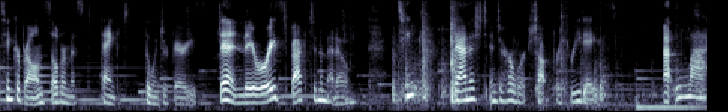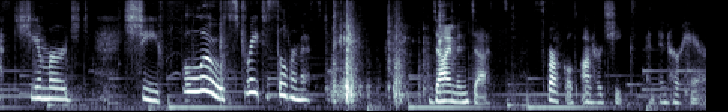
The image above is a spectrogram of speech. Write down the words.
Tinkerbell and Silvermist thanked the winter fairies. Then they raced back to the meadow. Tink vanished into her workshop for three days. At last she emerged. She flew straight to Silver Mist. Diamond dust sparkled on her cheeks and in her hair.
